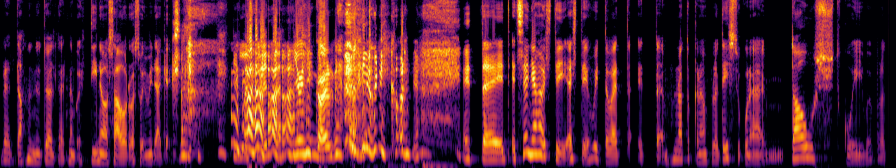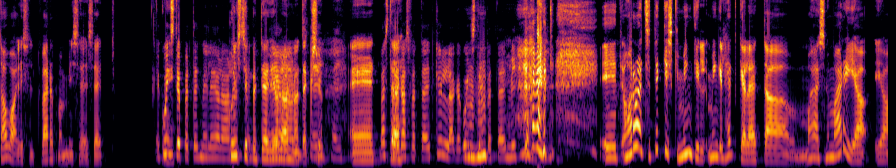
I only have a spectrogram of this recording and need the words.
Red tahtnud nüüd öelda, et nagu et dinosaurus või midagi, eks kindlasti mitte, unicorn unicorn, jah. et, et, et see on jah, hästi-hästi huvitav, et, et natukene võib-olla teistsugune taust kui võib-olla tavaliselt värbamises, et ja kunstiõpetajaid meil ei ole olnud. kunstiõpetajaid ei ole olnud, eks ju. lasteaiakasvatajaid küll, aga kunstiõpetajaid mm -hmm. mitte et ma arvan, et see tekkiski mingil, mingil hetkel, et äh, ma ajasin oma äri ja, ja,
